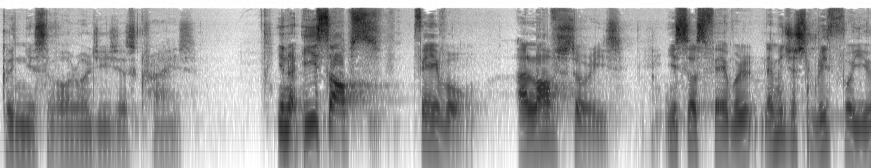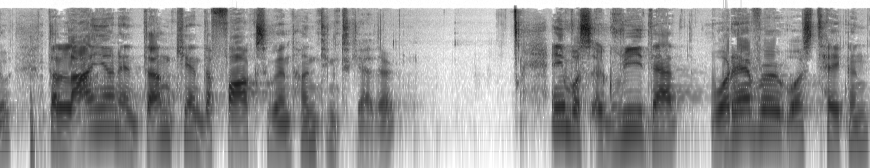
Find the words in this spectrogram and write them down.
good news of our Lord Jesus Christ. You know, Aesop's fable I love stories. Aesop's fable. Let me just read for you. The lion and donkey and the fox went hunting together. And it was agreed that whatever was taken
